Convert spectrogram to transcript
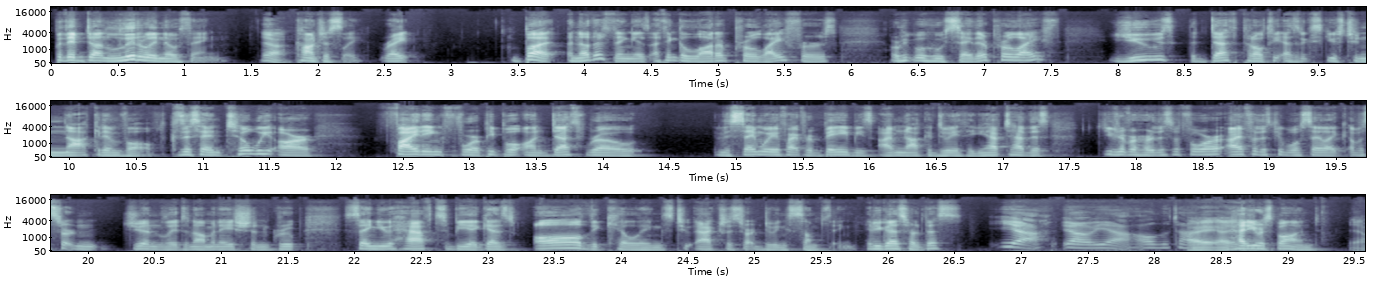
but they've done literally no thing yeah consciously, right? But another thing is, I think a lot of pro-lifers or people who say they're pro-life use the death penalty as an excuse to not get involved because they say until we are fighting for people on death row in the same way we fight for babies, I'm not going to do anything. You have to have this. You've never heard this before. I've heard this people say like of a certain generally denomination group saying you have to be against all the killings to actually start doing something. Have you guys heard this? Yeah. Oh, yeah. All the time. I, I, How do you respond? yeah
